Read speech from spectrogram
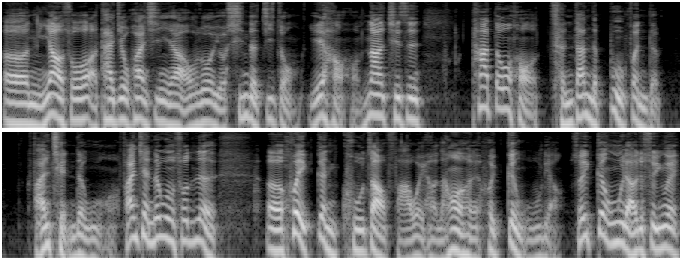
呃你要说太旧换新也好，或者说有新的机种也好哈，那其实它都哈承担的部分的反潜任务哈，反潜任务说真的呃会更枯燥乏味哈，然后会更无聊，所以更无聊就是因为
